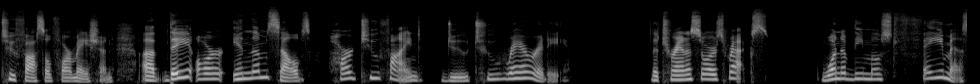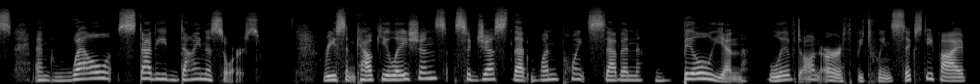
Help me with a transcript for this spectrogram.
to fossil formation, uh, they are in themselves hard to find due to rarity. The Tyrannosaurus rex, one of the most famous and well studied dinosaurs. Recent calculations suggest that 1.7 billion lived on Earth between 65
